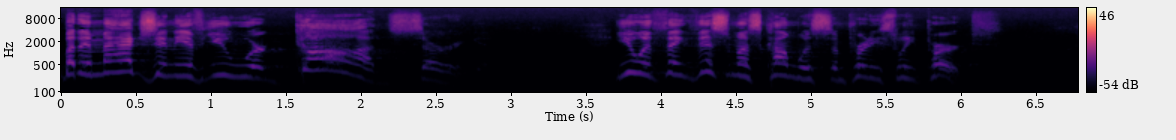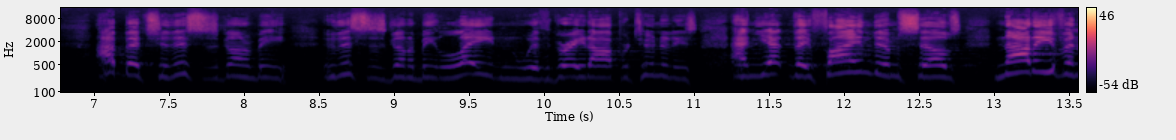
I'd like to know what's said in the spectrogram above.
But imagine if you were God's surrogate. You would think this must come with some pretty sweet perks. I bet you this is going to be this is going to be laden with great opportunities. And yet they find themselves not even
